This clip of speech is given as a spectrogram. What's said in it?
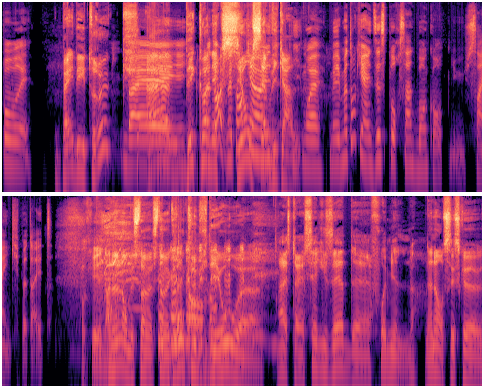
Pour vrai. Ben, des trucs Ben, à déconnexion mettons- mettons qu'il y a un- cervicale. Ouais, mais mettons qu'il y a un 10% de bon contenu. 5 peut-être. OK, non. Ah non, non, mais c'est un, c'est un gros club vidéo. euh, Ah, c'est un série Z euh, x 1000. Là. Non, non, c'est ce que.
